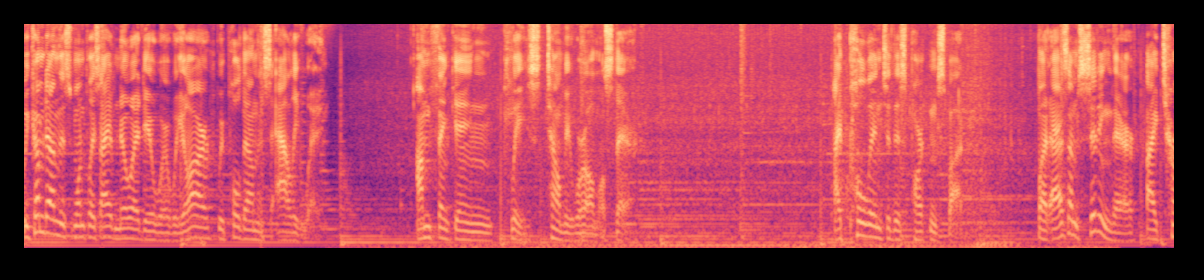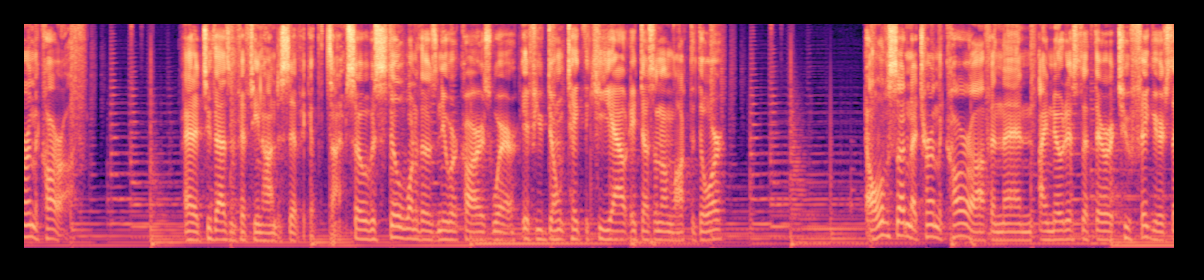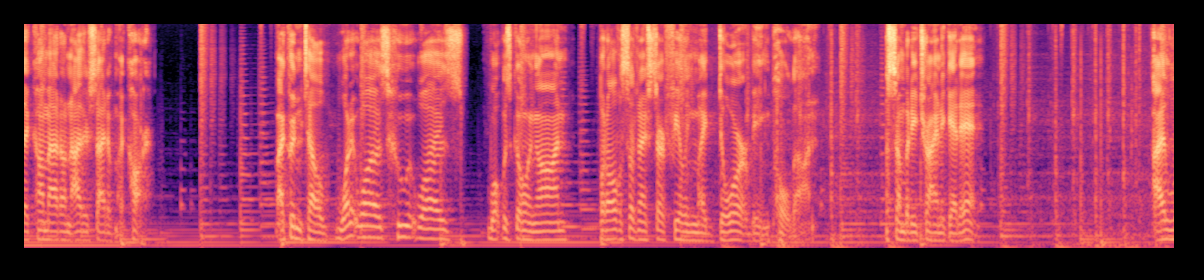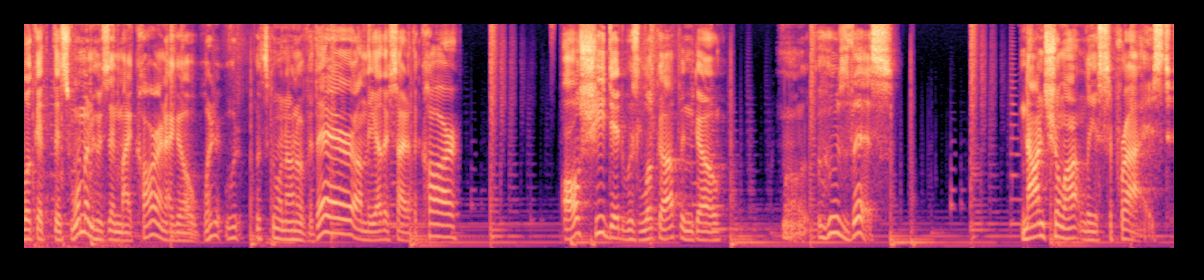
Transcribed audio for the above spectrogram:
We come down this one place, I have no idea where we are. We pull down this alleyway. I'm thinking, please tell me we're almost there. I pull into this parking spot. But as I'm sitting there, I turn the car off. I had a 2015 Honda Civic at the time. So it was still one of those newer cars where if you don't take the key out, it doesn't unlock the door. All of a sudden, I turn the car off, and then I notice that there are two figures that come out on either side of my car. I couldn't tell what it was, who it was, what was going on, but all of a sudden I start feeling my door being pulled on. Somebody trying to get in. I look at this woman who's in my car and I go, what, what, what's going on over there on the other side of the car? All she did was look up and go, well, who's this? Nonchalantly surprised.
